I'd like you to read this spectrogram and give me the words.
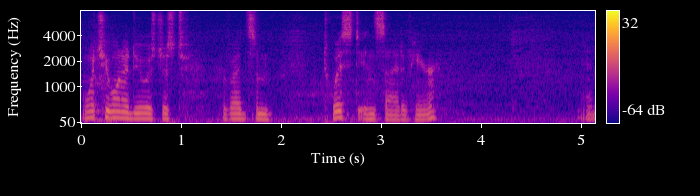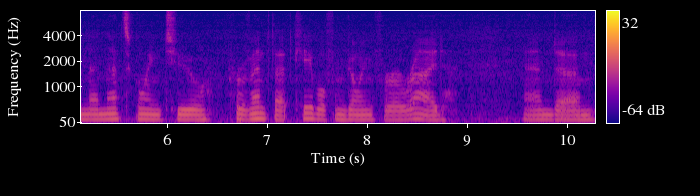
what you want to do is just provide some twist inside of here. And then that's going to prevent that cable from going for a ride. And um,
